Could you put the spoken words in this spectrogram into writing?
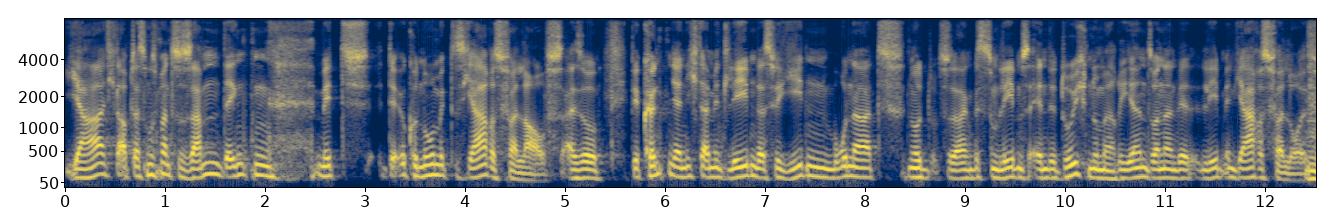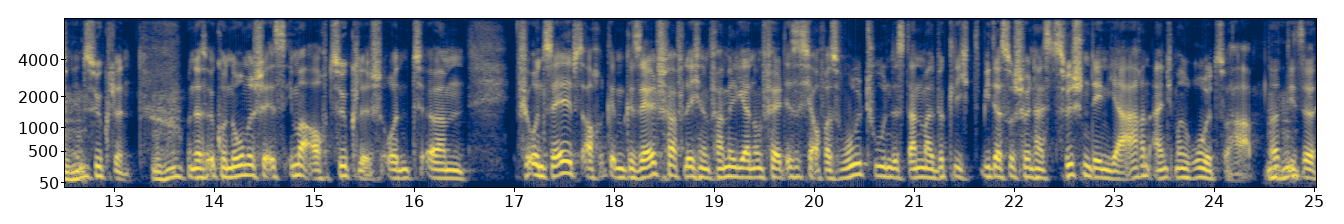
Ja, ich glaube, das muss man zusammendenken mit der Ökonomik des Jahresverlaufs. Also wir könnten ja nicht damit leben, dass wir jeden Monat nur sozusagen bis zum Lebensende durchnummerieren, sondern wir leben in Jahresverläufen, mhm. in Zyklen. Mhm. Und das Ökonomische ist immer auch zyklisch. Und ähm, für uns selbst, auch im gesellschaftlichen, im familiären Umfeld, ist es ja auch was Wohltuendes, dann mal wirklich, wie das so schön heißt, zwischen den Jahren eigentlich mal Ruhe zu haben. Ne? Mhm. Diese,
